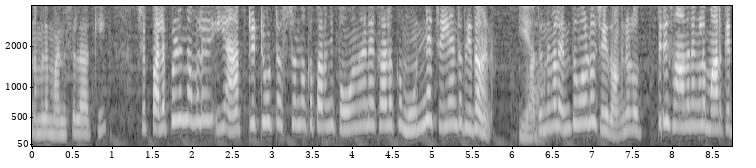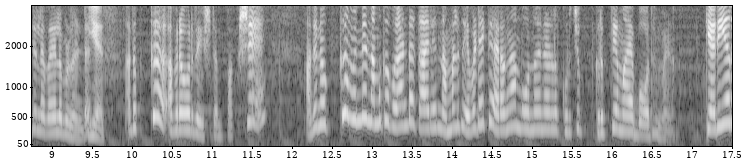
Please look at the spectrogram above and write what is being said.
നമ്മൾ മനസ്സിലാക്കി. പക്ഷെ പലപ്പോഴും നമ്മൾ ഈ ആപ്റ്റിറ്റ്യൂഡ് ടെസ്റ്റ് എന്നൊക്കെ പറഞ്ഞ് പോകുന്നതിനേക്കാളൊക്കെ മുന്നേ ചെയ്യേണ്ടത് ഇതാണ്. അത് നിങ്ങൾ എന്ത് വേണോ ചെയ്തു. അങ്ങനെയുള്ള ഒത്തിരി സാധനങ്ങൾ മാർക്കറ്റിൽ അവൈലബിൾ ഉണ്ട്. അതൊക്കെ അവരവരുടെ ഇഷ്ടം. പക്ഷേ അതിനൊക്കെ മുന്നേ നമുക്ക് വേണ്ട കാര്യം നമ്മളിത് എവിടേക്ക് ഇറങ്ങാൻ പോകുന്നതിനെ കുറിച്ച് കൃത്യമായ ബോധം വേണം. കരിയർ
